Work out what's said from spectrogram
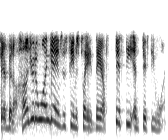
there have been 101 games this team has played. They are 50 and 51.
